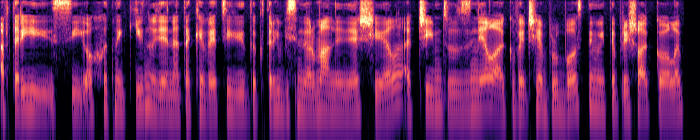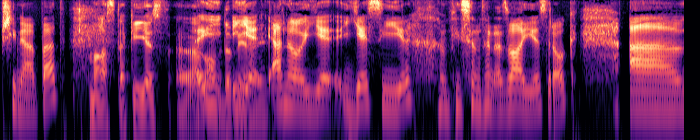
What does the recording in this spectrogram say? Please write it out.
a vtedy si ochotný kývnuť aj na také veci, do ktorých by si normálne nešiel a čím to znelo ako väčšia blbosť, tým mi to prišlo ako lepší nápad. Mala si taký yes uh, obdobie, je, áno, je, yes year, by som to nazvala yes rok. A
